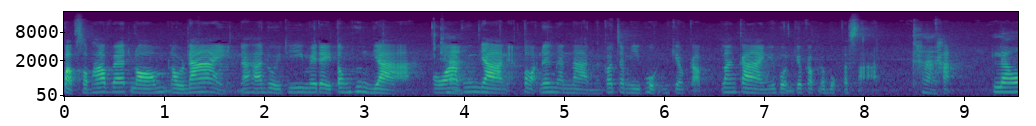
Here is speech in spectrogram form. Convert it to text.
ปรับสภาพแวดล้อมเราได้นะคะ โดยที่ไม่ได้ต้องพึ่งยา เพราะว่าค่ะ พึ่งยาเนี่ยต่อเนื่องนานๆมันก็จะมีผลเกี่ยวกับร่างกายมีผลเกี่ยวกับระบบประสาท ค่ะ ค่ะ แล้ว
